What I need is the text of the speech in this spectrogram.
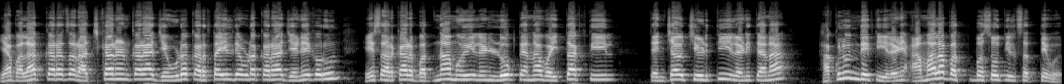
या बलात्काराचं राजकारण करा जेवढं करता येईल तेवढं करा जेणेकरून हे सरकार बदनाम होईल आणि लोक त्यांना वैतागतील त्यांच्यावर चिडतील आणि त्यांना हाकलून देतील आणि आम्हाला बसवतील सत्तेवर.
